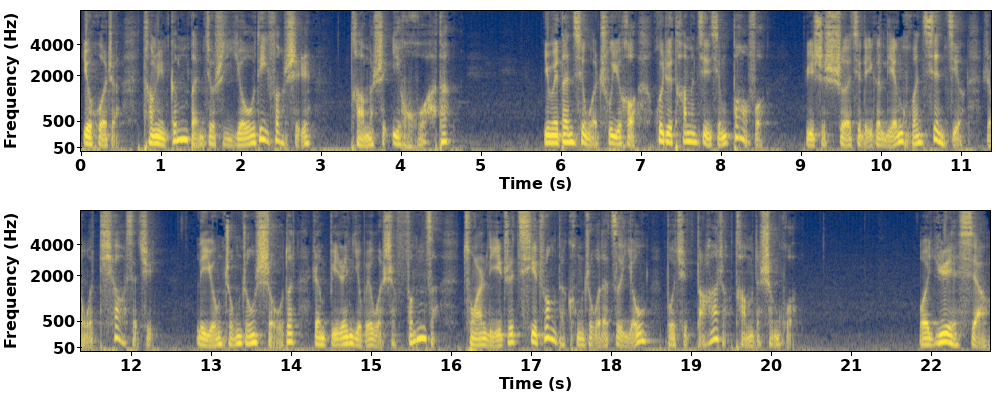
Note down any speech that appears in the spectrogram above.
又或者他们根本就是有的放矢，他们是一伙的？因为担心我出狱后会对他们进行报复，于是设计了一个连环陷阱，让我跳下去。利用种种手段，让别人以为我是疯子，从而理直气壮的控制我的自由，不去打扰他们的生活。我越想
